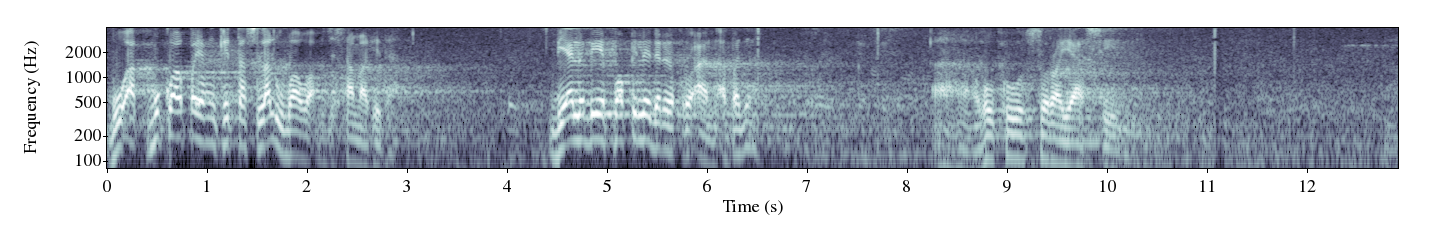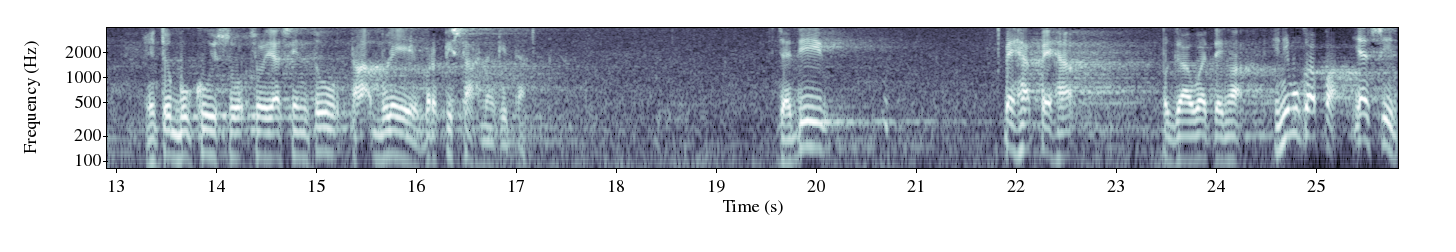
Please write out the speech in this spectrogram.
buat buku apa yang kita selalu bawa bersama kita dia lebih popular dari Al-Quran apa dia ah, buku surah Yasin itu buku surah Yasin tu tak boleh berpisah dengan kita. Jadi pihak-pihak pegawai tengok, ini buku apa? Yasin.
